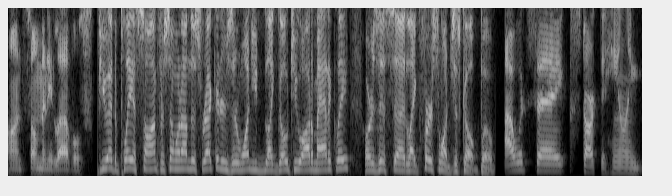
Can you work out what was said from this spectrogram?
on so many levels. If you had to play a song for someone on this record is there one you'd like go to automatically? Or is this uh, like first one just go boom? I would say start the healing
